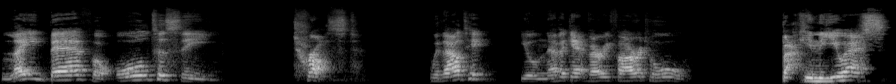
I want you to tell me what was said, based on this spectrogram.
laid bare for all to see. Trust. Without it, you'll never get very far at all. Back in the US,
